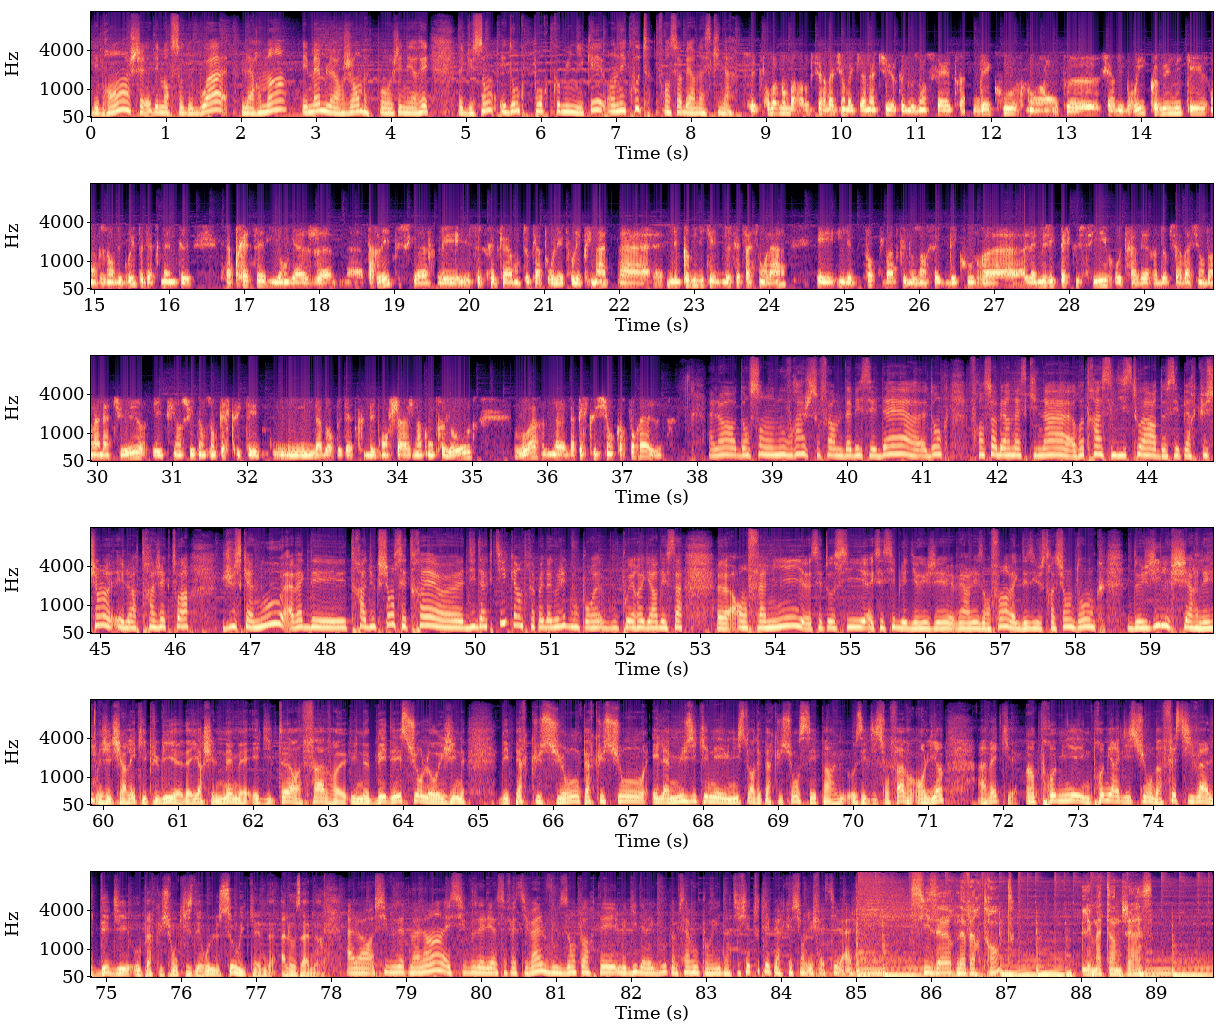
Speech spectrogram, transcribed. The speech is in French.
des branches, des morceaux de bois, leurs mains et même leurs jambes pour générer euh, du son et donc pour communiquer. On écoute François Bernasquina. Probablement par observation avec la nature que nos ancêtres découvrent qu'on peut faire du bruit, communiquer en faisant du bruit, peut-être même que ça précède le langage euh, parlé, puisque ce serait le cas en tout cas pour les, pour les primates, euh, de communiquer de cette façon-là. Et il est fort probable que nos ancêtres découvrent euh, la musique percussive au travers d'observations dans la nature et puis ensuite en faisant percuter mm, d'abord peut-être des branchages l'un contre l'autre, voire la percussion corporelle. Alors, dans son ouvrage sous forme d'abécédaire, donc François Bernasquina retrace l'histoire de ces percussions et leur trajectoire jusqu'à nous avec des traductions. C'est très euh, didactique, hein, très pédagogique. Vous, pourrez, vous pouvez regarder ça euh, en famille. C'est aussi accessible et dirigé vers les enfants avec des illustrations donc de Gilles Cherlet. Gilles Cherlet qui publie euh, d'ailleurs chez le même éditeur Favre une BD sur l'origine des percussions. Percussions et la musique une histoire de percussion, c'est paru aux éditions Favre en lien avec un premier, une première édition d'un festival dédié aux percussions qui se déroule ce week-end à Lausanne. Alors, si vous êtes malin et si vous allez à ce festival, vous emportez le guide avec vous, comme ça vous pourrez identifier toutes les percussions du festival. 6h, 9h30, les matins de jazz.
